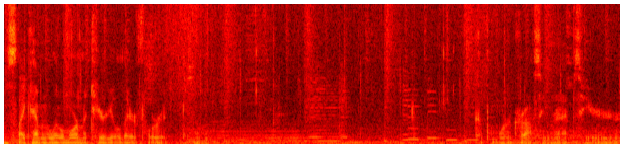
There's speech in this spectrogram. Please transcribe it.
It's like having a little more material there for it. So. A couple more crossing wraps here.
